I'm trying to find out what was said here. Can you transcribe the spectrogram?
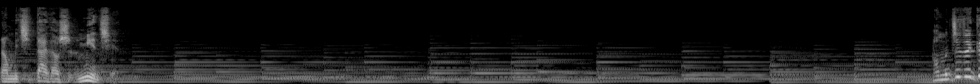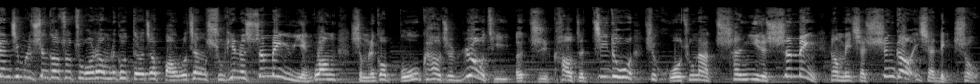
让我们一起带到神的面前。我们正在跟进我们的宣告说：主啊，让我们能够得着保罗这样属天的生命与眼光，使我们能够不靠着肉体，而只靠着基督去活出那称义的生命。让我们一起来宣告，一起来领受。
